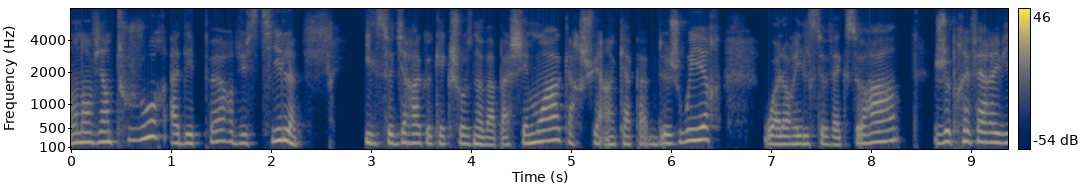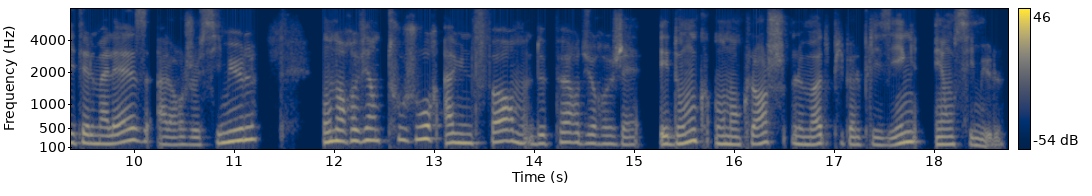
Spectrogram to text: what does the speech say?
on en vient toujours à des peurs du style il se dira que quelque chose ne va pas chez moi car je suis incapable de jouir, ou alors il se vexera, je préfère éviter le malaise, alors je simule. On en revient toujours à une forme de peur du rejet, et donc on enclenche le mode people pleasing et on simule.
